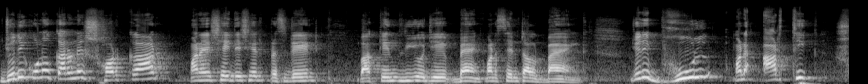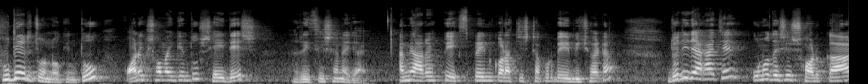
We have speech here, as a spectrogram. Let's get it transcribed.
যদি কোনো কারণে সরকার মানে সেই দেশের প্রেসিডেন্ট বা কেন্দ্রীয় যে ব্যাংক মানে সেন্ট্রাল ব্যাংক যদি ভুল মানে আর্থিক সুদের জন্য কিন্তু অনেক সময় কিন্তু সেই দেশ রিসেশনে যায়। আমি আরও একটু এক্সপ্লেন করার চেষ্টা করব এই বিষয়টা। যদি দেখা যাচ্ছে কোনো দেশের সরকার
